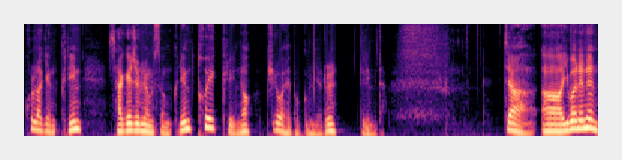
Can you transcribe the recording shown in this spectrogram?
콜라겐 크림, 사계절용 선크림, toy cleaner, 피로회복 음료를 드립니다. 자, 어, 이번에는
